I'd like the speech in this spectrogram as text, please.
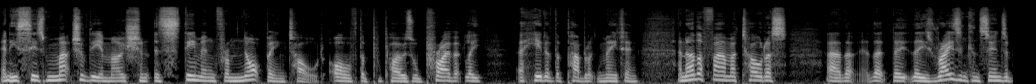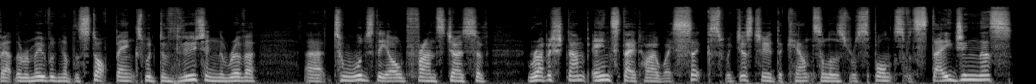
And he says much of the emotion is stemming from not being told of the proposal privately ahead of the public meeting. Another farmer told us uh, that, that the, he's raising concerns about the removing of the stop banks were diverting the river uh, towards the old Franz Josef rubbish dump and State Highway 6. We just heard the councillor's response for staging this.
